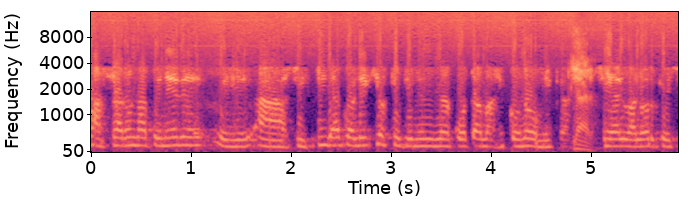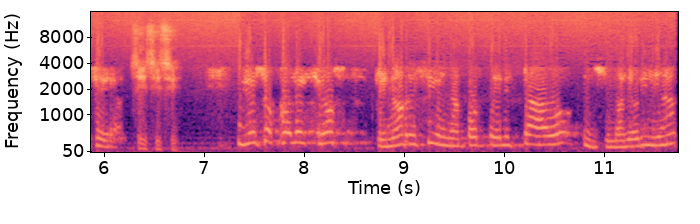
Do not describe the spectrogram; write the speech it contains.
pasaron a tener eh, a asistir a colegios que tienen una cuota más económica, sea el valor que sea. Sí, sí, sí. Y esos colegios que no reciben aporte del Estado, en su mayoría,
